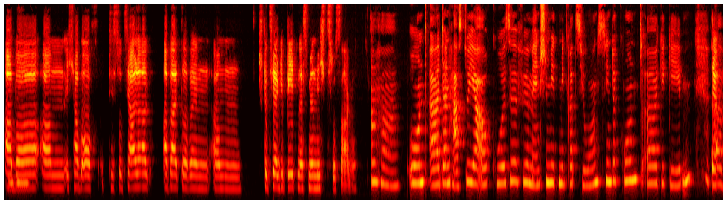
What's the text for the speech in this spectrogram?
aber mhm. ähm, ich habe auch die Sozialarbeiterin ähm, speziell gebeten, es mir nicht zu sagen. Aha. Und äh, dann hast du ja auch Kurse für Menschen mit Migrationshintergrund äh, gegeben. Ja. Äh,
